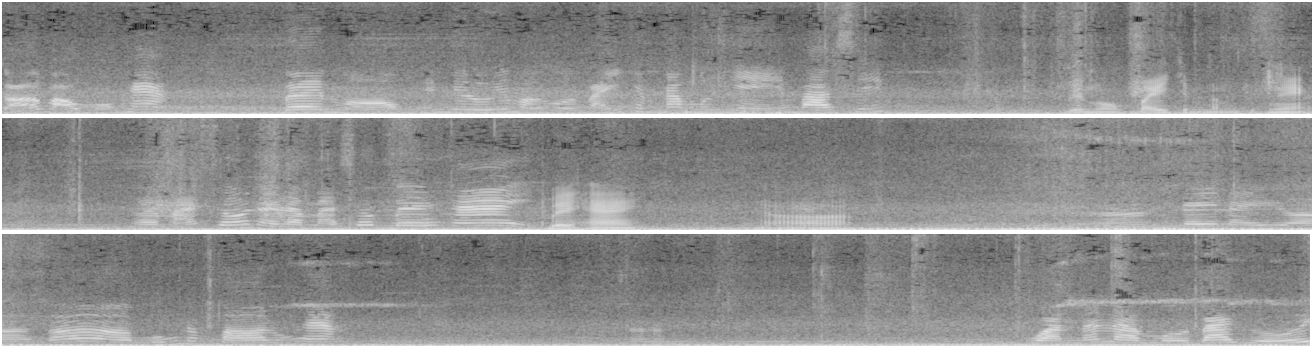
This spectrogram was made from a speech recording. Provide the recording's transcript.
cỡ bầu một ha. B1 em giao lưu với mọi người 750 ngàn em bao ship. B1 750 ngàn. Rồi mã số này là mã số B2 B2 đó. Cây này ờ, có 4 năm bo luôn ha. Đó. hoành nó là 13 rưỡi.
